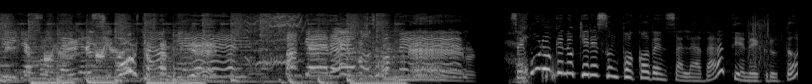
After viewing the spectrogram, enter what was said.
tortillas con bagels y bollos también. Pan queremos comer. ¿Seguro que no quieres un poco de ensalada? Tiene crutones.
